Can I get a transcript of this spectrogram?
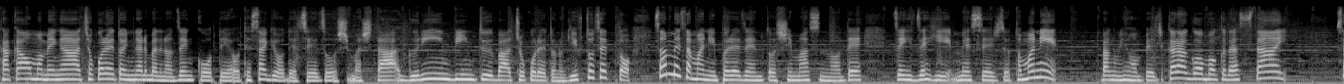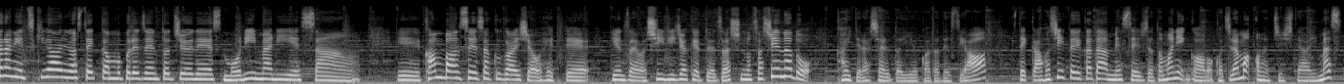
カカオ豆がチョコレートになるまでの全工程を手作業で製造しました。グリーンビントゥーバーチョコレートのギフトセット。3名様にプレゼントしますのでぜひぜひメッセージとともに番組ホームページからご応募ください。さらに月替わりのステッカーもプレゼント中です。森まりえさん、えー看板制作会社を経て現在は CD ジャケットや雑誌の挿絵など書いてらっしゃるということですよ。ステッカー欲しいという方はメッセージとともにご応募こちらもお待ちしております。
